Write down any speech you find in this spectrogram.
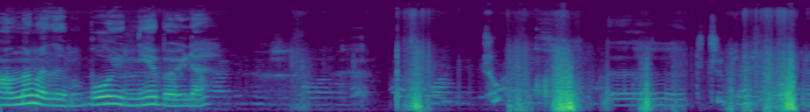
anlamadığım bu oyun niye böyle? Çok eee, küçük yaş oyunu.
